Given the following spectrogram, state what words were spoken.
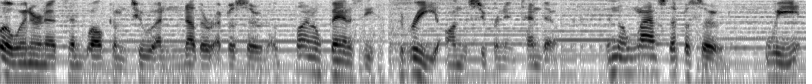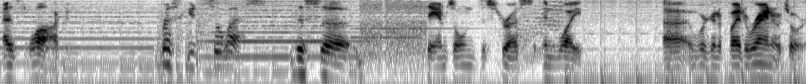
Hello internets and welcome to another episode of Final Fantasy III on the Super Nintendo. In the last episode, we, as Locke, rescued Celes, this uh, damsel in distress in white. Uh, and we're gonna fight a Rhinotaur.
